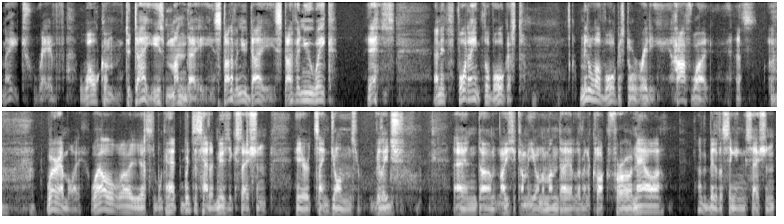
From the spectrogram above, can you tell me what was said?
Mate Trev, welcome. Today is Monday, start of a new day, start of a new week. Yes, and it's 14th of August. Middle of August already, halfway. Yes. Where am I? Well, uh, yes, we, had, we just had a music session here at St John's Village, and um, I usually come here on a Monday at 11 o'clock for an hour, have a bit of a singing session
